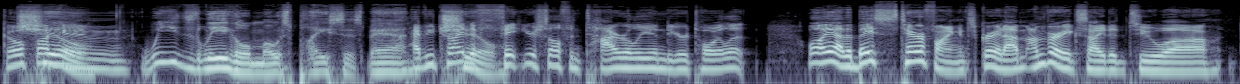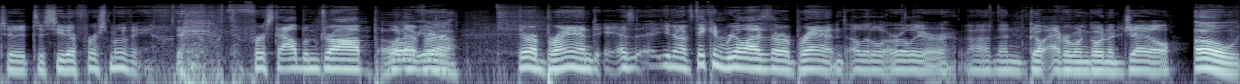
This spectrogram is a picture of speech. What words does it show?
Go chill. fucking. Weed's legal most places, man. Have you tried Chill. to fit yourself entirely into your toilet? Well, yeah, the base is terrifying. It's great. I'm, I'm very excited to uh to to see their first movie, the first album drop, Oh, whatever. yeah. They're a brand. As you know, if they can realize they're a brand a little earlier, uh, then go everyone going to jail. Oh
